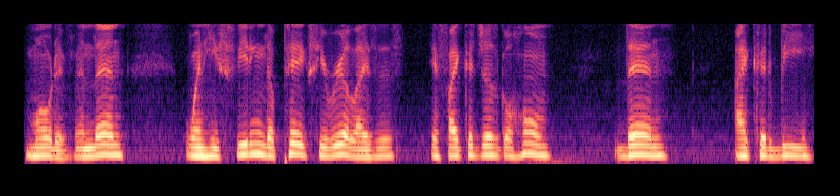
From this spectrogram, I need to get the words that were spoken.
motive. And then when he's feeding the pigs, he realizes if I could just go home, then I could be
